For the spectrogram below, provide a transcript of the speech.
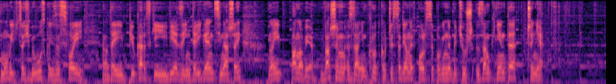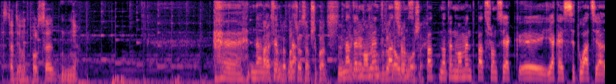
mówić, coś wyłuskać ze swojej no, tej piłkarskiej wiedzy, inteligencji naszej. No i panowie, waszym zdaniem, krótko, czy stadiony w Polsce powinny być już zamknięte, czy nie? Stadiony w Polsce nie. Ech, Na, na ten, Alessandro, na, patrząc na, przykład na tego, ten jak moment to wyglądało we patrząc, pat, na ten moment patrząc jak, y, jaka jest sytuacja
